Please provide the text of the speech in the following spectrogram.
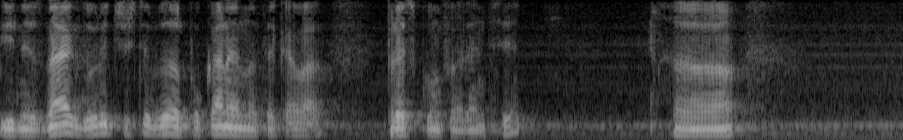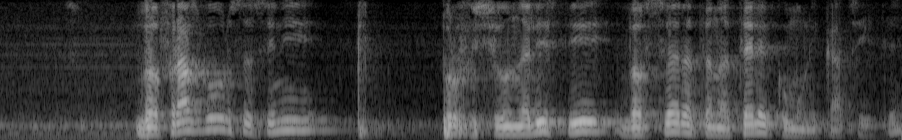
и не знаех дори, че ще бъда поканен на такава пресконференция, в разговор с едни професионалисти в сферата на телекомуникациите,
